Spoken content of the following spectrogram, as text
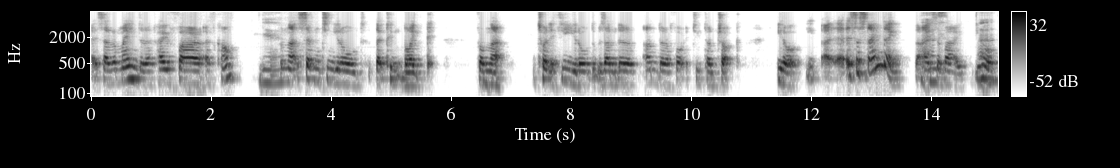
it's a reminder of how far I've come. Yeah. From that 17 year old that couldn't blink, from that 23 year old that was under under a 42 ton truck. You know, it's astounding that I survived, you know.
